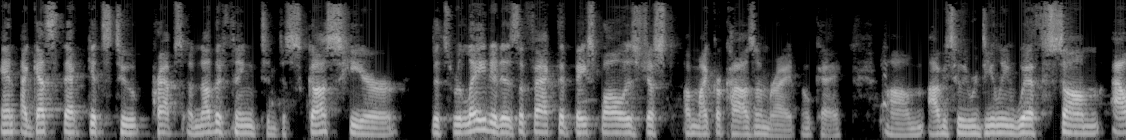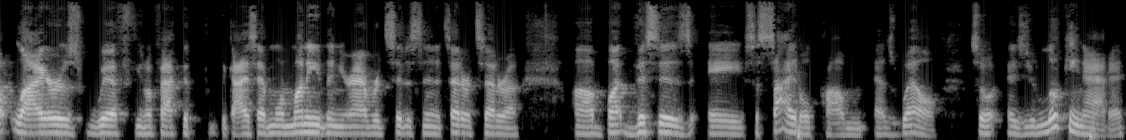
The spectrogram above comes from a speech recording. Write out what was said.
and I guess that gets to perhaps another thing to discuss here that's related is the fact that baseball is just a microcosm, right? Okay. Um, obviously, we're dealing with some outliers with you know fact that the guys have more money than your average citizen, et cetera, et cetera. Uh, but this is a societal problem as well. So as you're looking at it,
